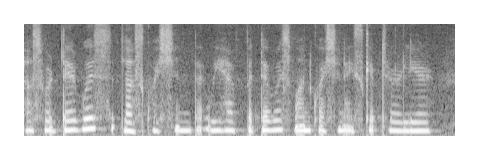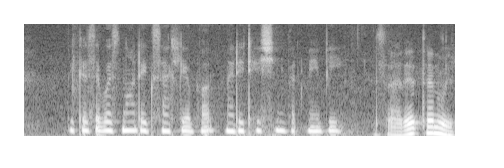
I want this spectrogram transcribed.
Last word? There was last question that we have, but there was one question I skipped earlier because it was not exactly about meditation, but maybe. Is that it then? We've,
